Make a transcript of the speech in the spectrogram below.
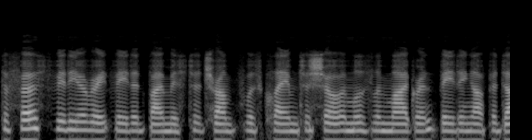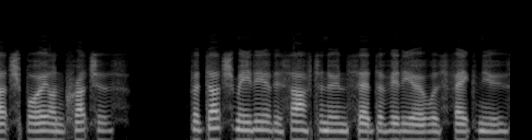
The first video retweeted by Mr. Trump was claimed to show a Muslim migrant beating up a Dutch boy on crutches. But Dutch media this afternoon said the video was fake news.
